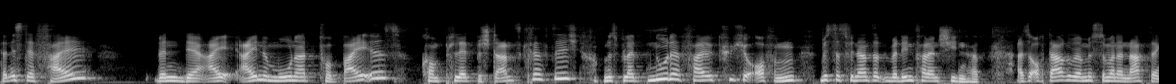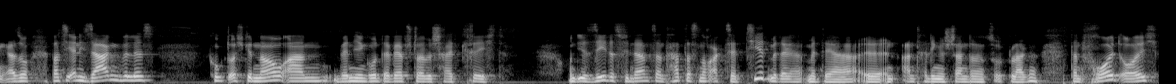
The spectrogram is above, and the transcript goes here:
dann ist der Fall, wenn der eine Monat vorbei ist, komplett bestandskräftig und es bleibt nur der Fall Küche offen, bis das Finanzamt über den Fall entschieden hat. Also auch darüber müsste man dann nachdenken. Also was ich eigentlich sagen will ist, guckt euch genau an, wenn ihr einen Grunderwerbsteuerbescheid kriegt und ihr seht, das Finanzamt hat das noch akzeptiert mit der, mit der äh, anteiligen Instandhaltungsrücklage, dann freut euch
